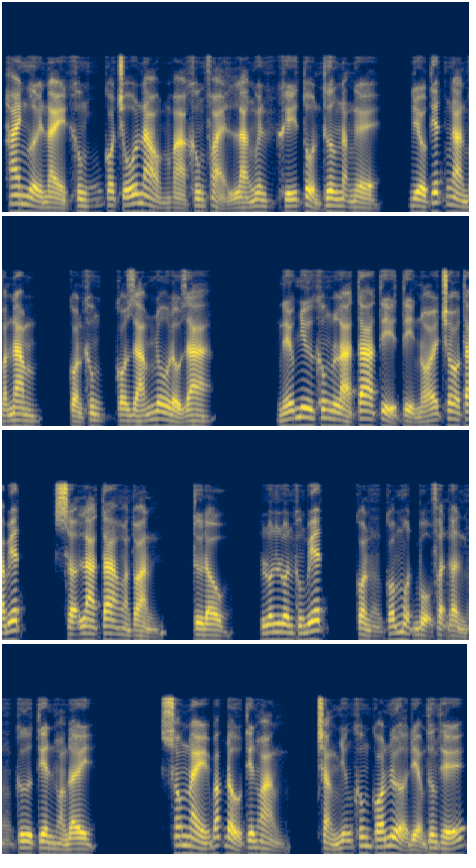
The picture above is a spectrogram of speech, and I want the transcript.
hai người này không có chỗ nào mà không phải là nguyên khí tổn thương nặng nề, điều tiết ngàn vạn năm, còn không có dám nô đầu ra. Nếu như không là ta tỉ tỉ nói cho ta biết, sợ là ta hoàn toàn, từ đầu, luôn luôn không biết, còn có một bộ phận ẩn cư tiên hoàng đây. Song này bắt đầu tiên hoàng, chẳng những không có nửa điểm thương thế,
